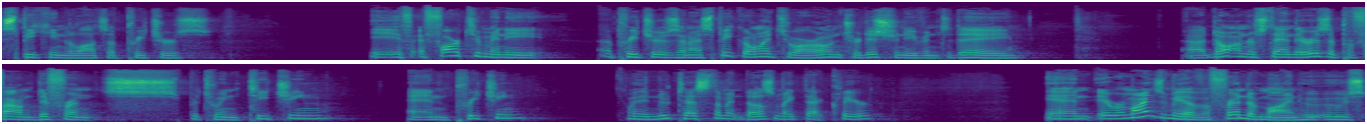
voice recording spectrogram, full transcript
speaking to lots of preachers. If, if far too many uh, preachers, and I speak only to our own tradition even today, uh, don't understand there is a profound difference between teaching and preaching. I mean, the New Testament does make that clear. And it reminds me of a friend of mine who, whose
